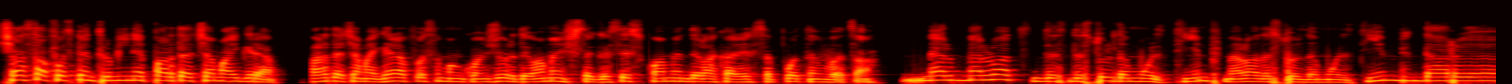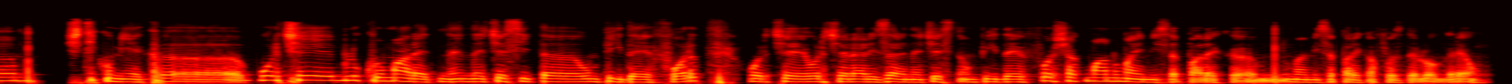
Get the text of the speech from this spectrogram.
Și asta a fost pentru mine partea cea mai grea. Partea cea mai grea a fost să mă înconjur de oameni și să găsesc oameni de la care să pot învăța. Mi-a, mi-a luat destul de mult timp, mi-a luat destul de mult timp, dar uh, Știi cum e, că orice lucru mare necesită un pic de efort, orice, orice realizare necesită un pic de efort și acum nu mai mi se pare că, nu mai mi se pare că a fost deloc greu.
